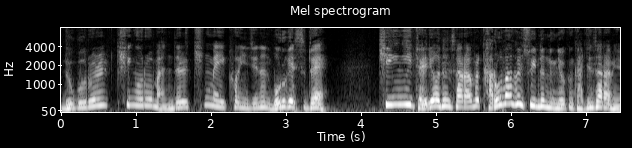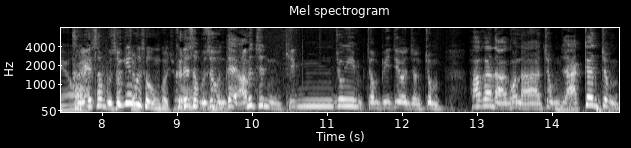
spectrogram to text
누구를 킹으로 만들 킹메이커인지는 모르겠으되 킹이 되려는 사람을 가로막을 수 있는 능력은 가진 사람이에요. 그래서 무섭죠. 그게 무서운 거죠. 그래서 무서운데 음. 아무튼 김종인 전 비대위원장 좀 화가 나거나 좀 음. 약간 좀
